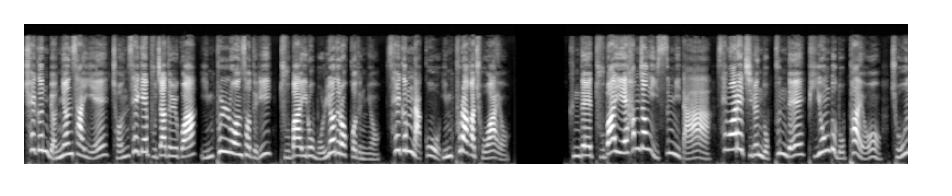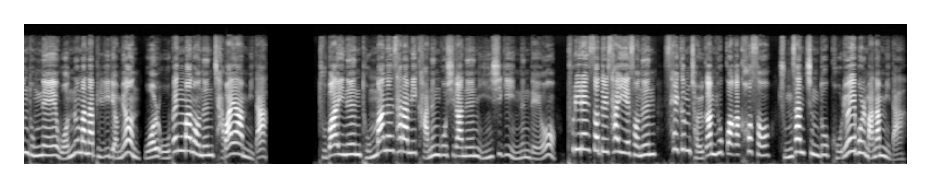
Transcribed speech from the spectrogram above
최근 몇 년 사이에 전 세계 부자들과 인플루언서들이 두바이로 몰려들었거든요. 세금 낮고 인프라가 좋아요. 근데 두바이에 함정이 있습니다. 생활의 질은 높은데 비용도 높아요. 좋은 동네에 원룸 하나 빌리려면 월 500만 원은 잡아야 합니다. 두바이는 돈 많은 사람이 가는 곳이라는 인식이 있는데요. 프리랜서들 사이에서는 세금 절감 효과가 커서 중산층도 고려해 볼 만합니다.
